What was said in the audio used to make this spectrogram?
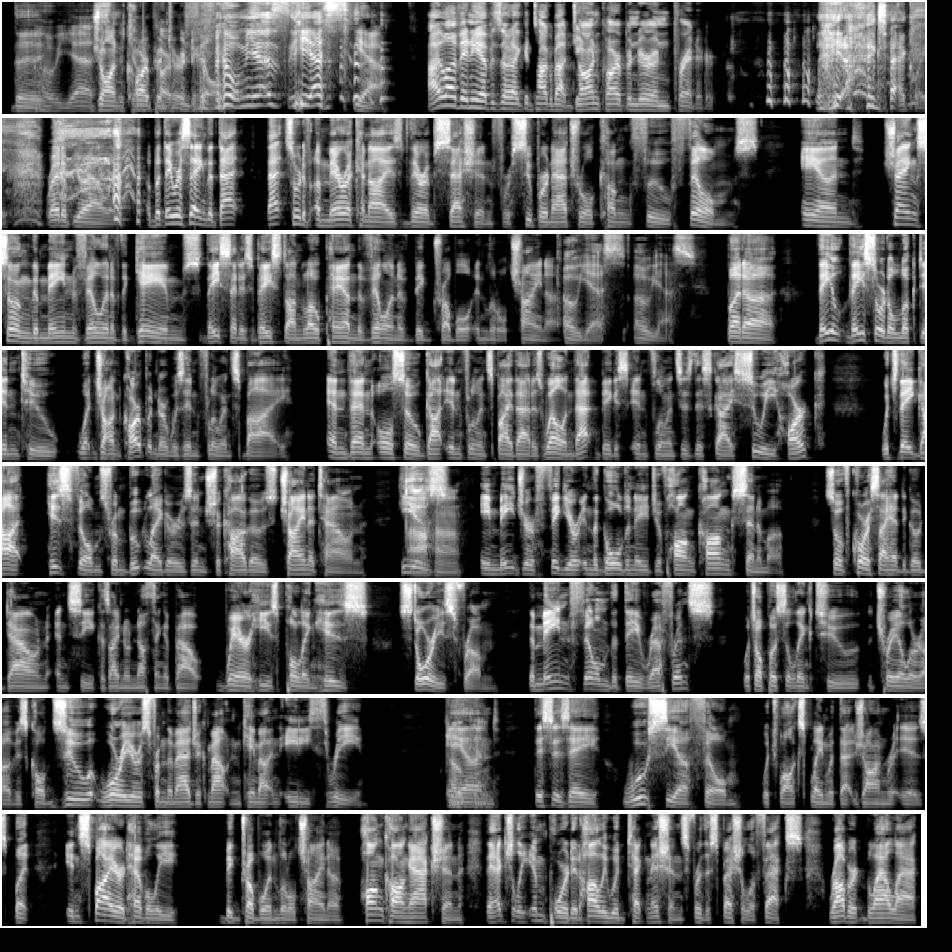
The Oh yes, John the Carpenter film. Yes, yes. yeah. I love any episode I could talk about John Carpenter and Predator. yeah, exactly. Right up your alley. but they were saying that, that that sort of Americanized their obsession for supernatural kung fu films. And Shang Tsung, the main villain of the games, they said is based on Lo Pan, the villain of Big Trouble in Little China. Oh yes. Oh yes. But uh, they they sort of looked into what John Carpenter was influenced by, and then also got influenced by that as well. And that biggest influence is this guy Tsui Hark, which they got his films from bootleggers in Chicago's Chinatown. He is Uh-huh. A major figure in the golden age of Hong Kong cinema. So of course I had to go down and see because I know nothing about where he's pulling his stories from. The main film that they reference, which I'll post a link to the trailer of, is called Zu Warriors from the Magic Mountain, came out in 83. Okay. and this is a wuxia film, which I'll explain what that genre is, but inspired heavily Big Trouble in Little China. Hong Kong action. They actually imported Hollywood technicians for the special effects. Robert Blalack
